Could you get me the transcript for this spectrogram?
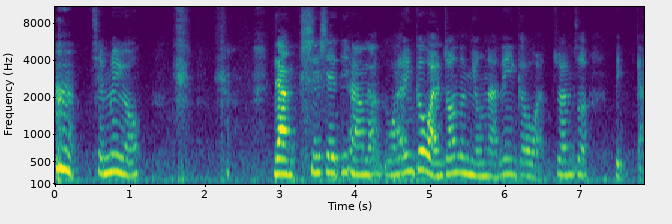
前面有两斜斜地方有两个碗，一个碗装着牛奶，另一个碗装着饼干。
